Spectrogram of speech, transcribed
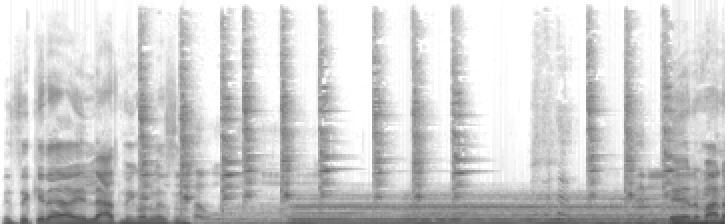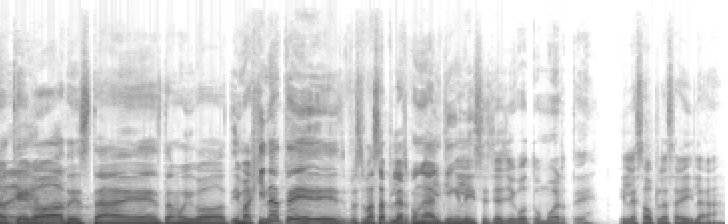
Pensé que era el admin o algo así. Hermano, qué god está, eh. Está muy god. Imagínate, eh, pues vas a pelear con alguien y le dices, ya llegó tu muerte. Y le soplas ahí la,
